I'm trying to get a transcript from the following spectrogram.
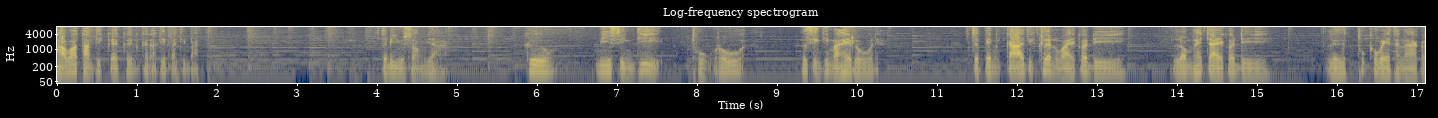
ภาวะธรรมที่เกิดขึ้นขณะที่ปฏิบัติ จะมีอยู่สองอย่าง คือมีสิ่งที่ถูกรู้ หรือสิ่งที่มาให้รู้เนี่ยจะเป็นกายที่เคลื่อนไหวก็ดี ลมหายใจก็ดี หรือทุกขเวทนาก็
